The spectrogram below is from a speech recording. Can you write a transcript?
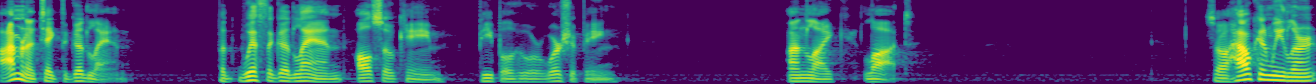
I'm going to take the good land. But with the good land also came people who were worshiping unlike Lot. So how can we learn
